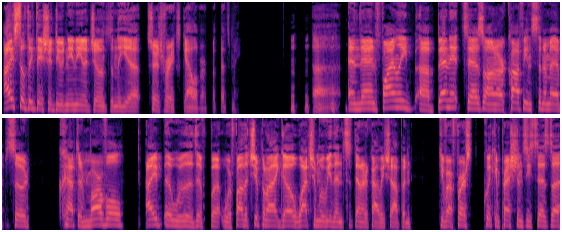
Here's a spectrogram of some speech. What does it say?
I still think they should do an Indiana Jones and the uh, Search for Excalibur, but that's me. uh, and then finally, uh, Bennett says on our Coffee and Cinema episode, Captain Marvel, I uh, with- uh, where Father Chip and I go watch a movie, then sit down at a coffee shop and give our first quick impressions. He says, uh,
